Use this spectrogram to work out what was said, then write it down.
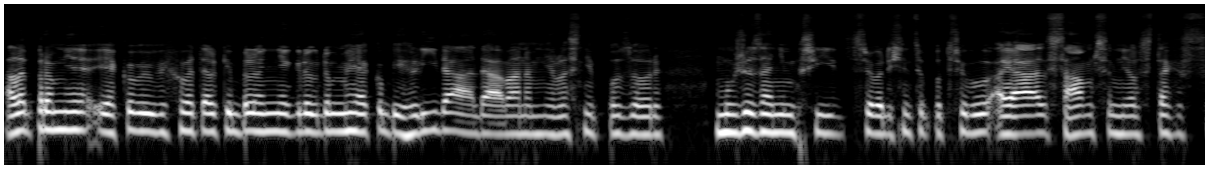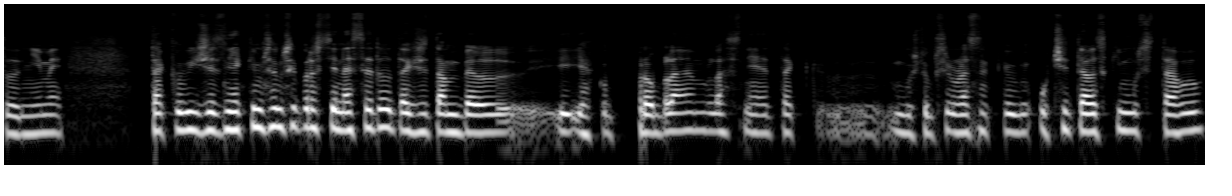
Ale pro mě jakoby vychovatelky byl někdo, kdo mě jakoby hlídá, dává na mě vlastně pozor, můžu za ním přijít, třeba když něco potřebuju a já sám jsem měl vztah s nimi takový, že s někým jsem si prostě nesedl, takže tam byl jako problém vlastně, tak můžu to přirovnat k učitelskému vztahu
